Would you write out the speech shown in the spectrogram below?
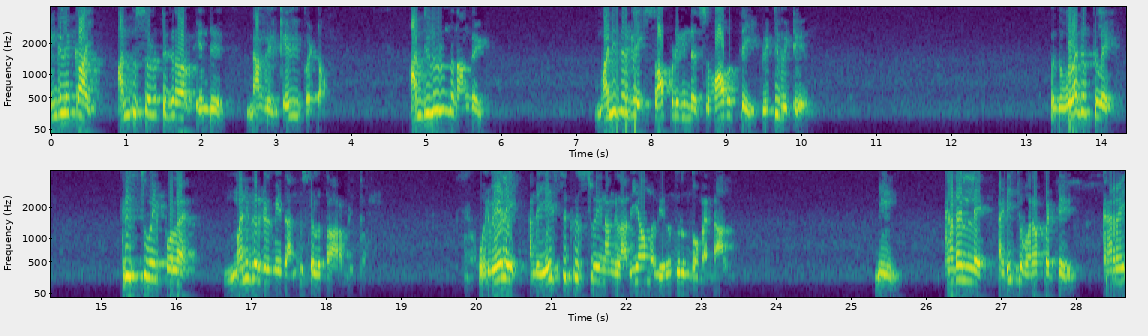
எங்களுக்காய் அன்பு செலுத்துகிறார் என்று நாங்கள் கேள்விப்பட்டோம். அன்றிலிருந்து நாங்கள் மனிதர்களை சாப்பிடுகின்ற சுபாவத்தை விட்டுவிட்டு இந்த உலகத்திலே கிறிஸ்துவை போல மனிதர்கள் மீது அன்பு செலுத்த ஆரம்பித்தோம். ஒருவேளை அந்த இயேசு கிறிஸ்துவை நாங்கள் அறியாமல் இருந்திருந்தோம் என்றால் நீ கடல்ல அடித்து வரப்பட்டு கரை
